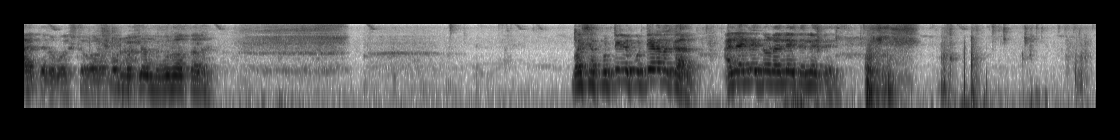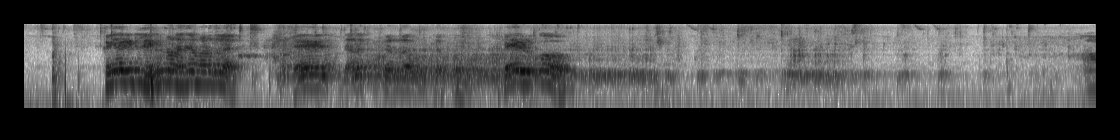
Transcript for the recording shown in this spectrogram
ಆಯ್ತು ನಾವು ಅಷ್ಟು ಹೊಡ್ಕೊಂಡ್ಬಿಟ್ಟು ಮುಗಿದು ಹೋಗ್ತಾನೆ. ಬಸ್ ಪುಟ್ಟಿ ಪುಟ್ಟಿ ಹಿಡ್ದಕ್ಕ ಅಲ್ಲಿ, ಅಲ್ಲೇ ನೋಡಿ ಅಲ್ಲೈತೆ ಐತೆ ಕೈಯಾಗ ಹಿಡಿಲಿ, ಹೆಂಗ್ ನೋಡಿ, ಅದೇ ಮಾಡಿದ್ರೆ ಏ ನೆಲಕ್ಕೆ ಕಡ್ದ ಹುಡ್ಕೋ ಕೈ ಹಿಡ್ಕೋ ಆ.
